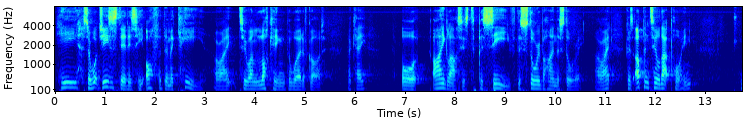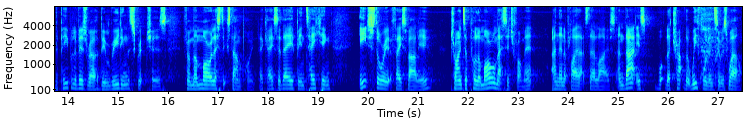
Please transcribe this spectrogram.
He, so what Jesus did is he offered them a key, all right, to unlocking the word of God. Okay? Or eyeglasses to perceive the story behind the story. All right? Because up until that point, the people of Israel had been reading the scriptures from a moralistic standpoint. Okay, so they had been taking each story at face value, trying to pull a moral message from it, and then apply that to their lives. And that is what the trap that we fall into as well.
